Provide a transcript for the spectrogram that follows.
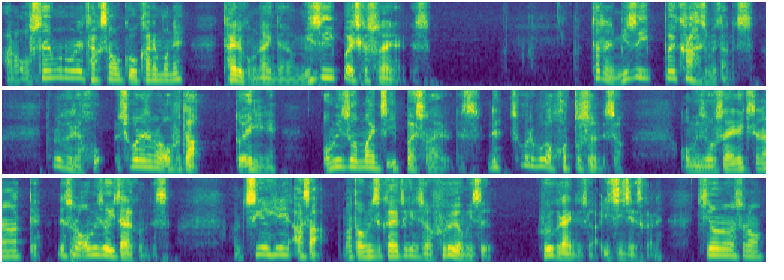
あのお供え物をねたくさん置くお金もね体力もないんだよ水いっぱいしか備えないんですただね、水いっぱいから始めたんです。とにかくね、少年様のお札と絵にね、お水を毎日一杯備えるんです。で、そこで僕はホッとするんですよ。お水お供えできたなーって。で、そのお水をいただくんです。次の日ね、朝、またお水買える時にその古いお水、古くないんですよ。一日ですからね。昨日のその、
